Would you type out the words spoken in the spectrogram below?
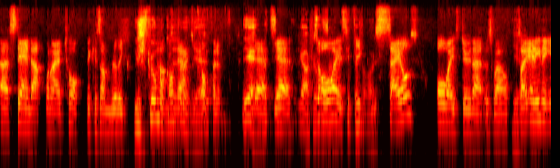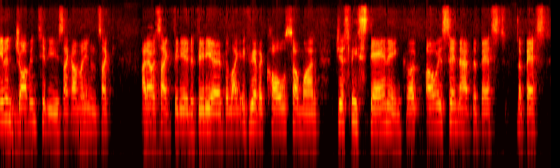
uh, stand up when I talk because I'm really You should feel more confident, yeah? confident. Yeah, yeah, yeah. yeah, so always, if you definitely. sales, always do that as well. Yeah. Mm. So anything, even job interviews, like I mean, it's like I know it's like video to video, but like if you ever call someone, just be standing. I always seem to have the best, the best.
